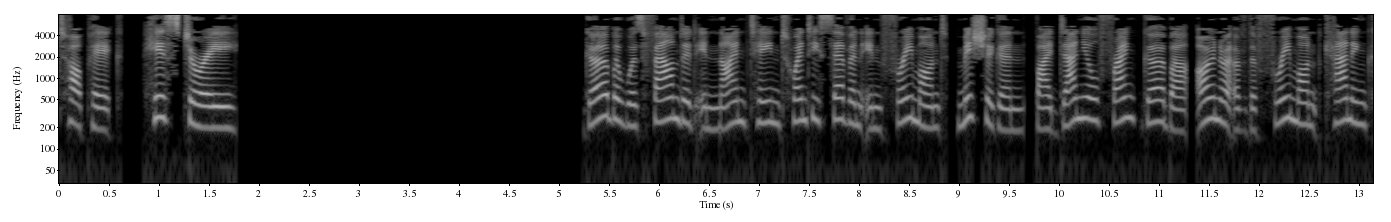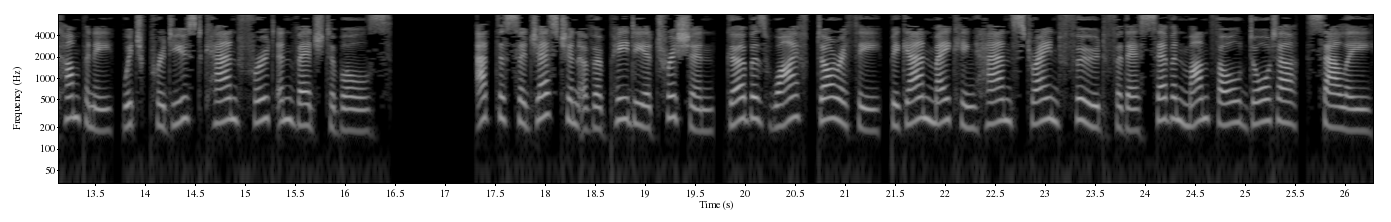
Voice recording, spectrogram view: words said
Topic: History Gerber was founded in 1927 in Fremont, Michigan, by Daniel Frank Gerber, owner of the Fremont Canning Company, which produced canned fruit and vegetables. At the suggestion of a pediatrician, Gerber's wife, Dorothy, began making hand-strained food for their seven-month-old daughter, Sally.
